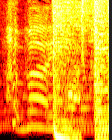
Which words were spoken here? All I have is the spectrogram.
Hawaii.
